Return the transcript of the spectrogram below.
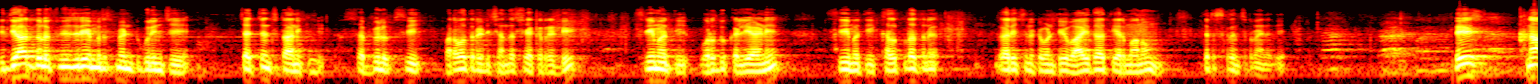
విద్యార్థుల ఫీజు రియంబర్స్మెంట్ గురించి చర్చించడానికి సభ్యులు శ్రీ పర్వతరెడ్డి చంద్రశేఖర్ రెడ్డి శ్రీమతి వరదు కళ్యాణి శ్రీమతి కల్పరత్న గారు ఇచ్చినటువంటి వాయిదా తీర్మానం తిరస్కరించడమైనది. నా.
